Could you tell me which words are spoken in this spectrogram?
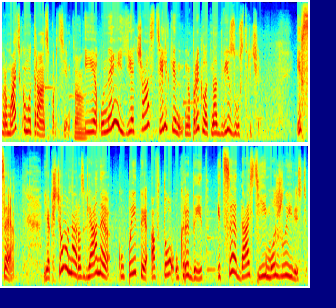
громадському транспорті, Так. і у неї є час тільки, наприклад, на дві зустрічі. І все. Якщо вона розгляне купити авто у кредит, і це дасть їй можливість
